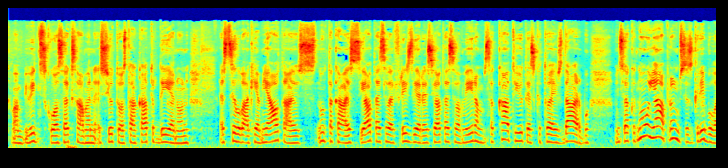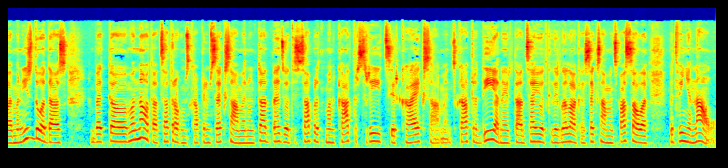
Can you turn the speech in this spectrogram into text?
ka man bija vidusskolas eksāmeni. Es jutos tā katru dienu. Un, es cilvēkiem jautāju, es, nu, es jautāju savai frizierei, es jautāju savam vīram, saku, kā tu jūties, ka tu ej uz darbu. Viņi saka, nu, jā, protams, es gribu, lai man izdodas, bet uh, man nav tāds satraukums kā pirms eksāmena. Un tad beidzot es sapratu, man katrs rīts ir kā eksāmenis. Katra diena ir tāda sajūta, ka ir lielākais eksāmenis pasaulē, bet viņa nav.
